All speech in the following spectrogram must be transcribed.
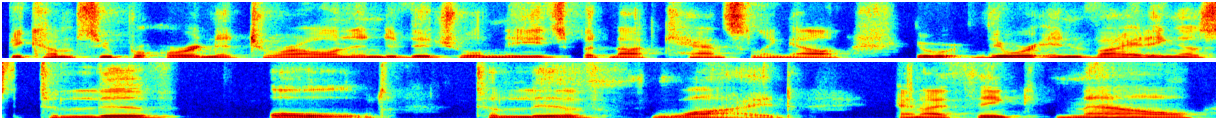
become superordinate to our own individual needs, but not canceling out. They were, they were inviting us to live old, to live wide. And I think now,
